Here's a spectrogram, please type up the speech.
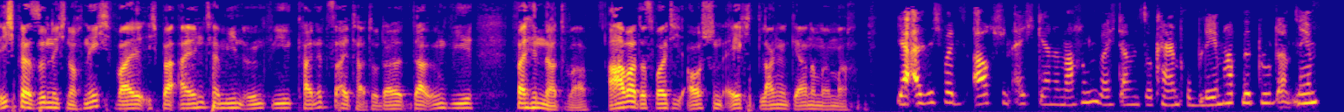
Ich persönlich noch nicht, weil ich bei allen Terminen irgendwie keine Zeit hatte oder da irgendwie verhindert war. Aber das wollte ich auch schon echt lange gerne mal machen. Ja, also ich wollte es auch schon echt gerne machen, weil ich damit so kein Problem habe mit Blutabnehmen.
